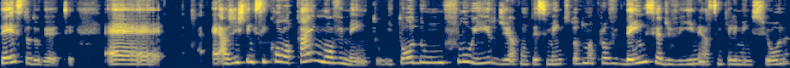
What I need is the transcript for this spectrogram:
texto do Goethe. É, é, a gente tem que se colocar em movimento e todo um fluir de acontecimentos, toda uma providência divina, é assim que ele menciona,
